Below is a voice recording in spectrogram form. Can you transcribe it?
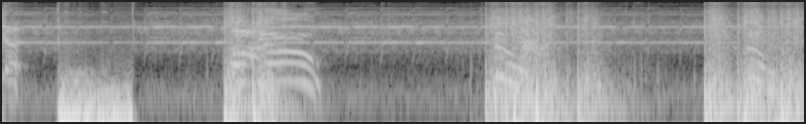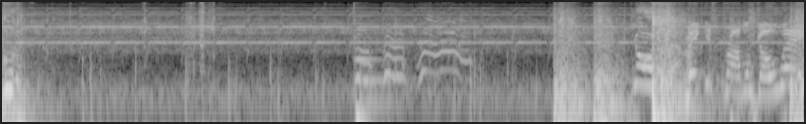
God. No! You're Make this problem go away!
